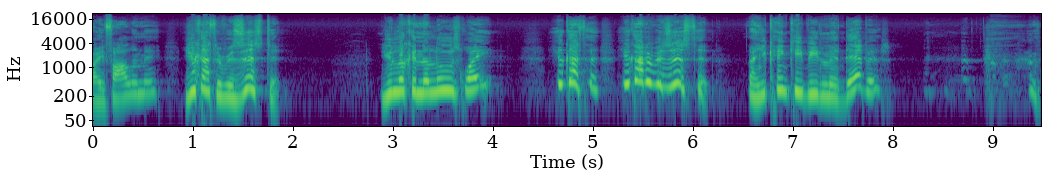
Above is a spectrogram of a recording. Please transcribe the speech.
Are you following me? You got to resist it. You looking to lose weight? You got to you got to resist it. Now you can't keep eating the Debbie's. Oh,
